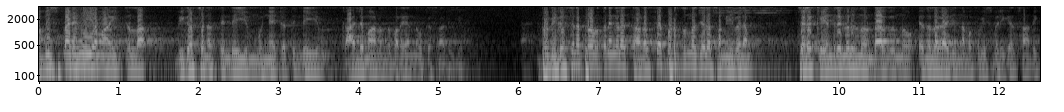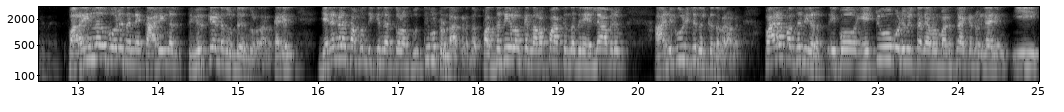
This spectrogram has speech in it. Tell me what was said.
അവിസ്മരണീയമായിട്ടുള്ള വികസനത്തിന്റെയും മുന്നേറ്റത്തിന്റെയും കാലമാണെന്ന് പറയാൻ നമുക്ക് സാധിക്കും. ഇപ്പൊ വികസന പ്രവർത്തനങ്ങളെ തടസ്സപ്പെടുത്തുന്ന ചില സമീപനം ചില കേന്ദ്രങ്ങളിൽ നിന്ന് ഉണ്ടാകുന്നു എന്നുള്ള കാര്യം നമുക്ക് വിസ്മരിക്കാൻ സാധിക്കുന്നില്ല. പറയുന്നത് പോലെ തന്നെ കാര്യങ്ങൾ തീർക്കേണ്ടതുണ്ട് എന്നുള്ളതാണ്. കാര്യം ജനങ്ങളെ സംബന്ധിക്കുന്നിടത്തോളം ബുദ്ധിമുട്ടുണ്ടാക്കരുത്. പദ്ധതികളൊക്കെ നടപ്പാക്കുന്നതിന് എല്ലാവരും അനുകൂലിച്ച് നിൽക്കുന്നവരാണ്. പല പദ്ധതികളും. ഇപ്പോൾ ഏറ്റവും ഒടുവിൽ തന്നെ നമ്മൾ മനസ്സിലാക്കേണ്ട ഒരു കാര്യം ഈ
